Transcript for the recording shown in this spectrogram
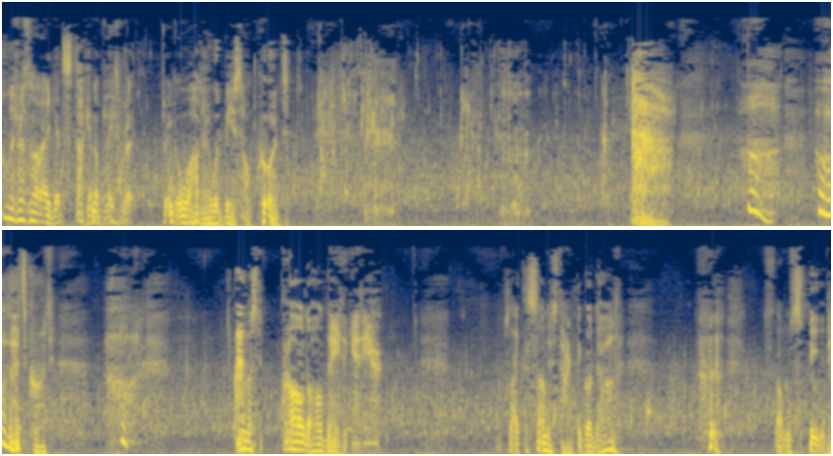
Whoever thought I'd get stuck in a place where a drink of water would be so good? Oh that's good. Oh. I must have crawled all day to get here. Looks like the sun is starting to go down. Some speed,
